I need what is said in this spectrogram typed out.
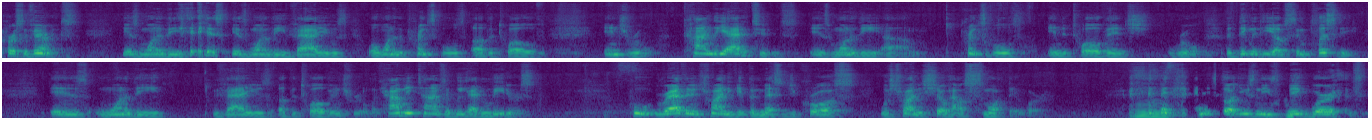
perseverance is one of the is, is one of the values or one of the principles of the 12 inch rule. Kindly attitudes is one of the um, principles in the 12 inch rule. The dignity of simplicity is one of the values of the 12 inch rule. Like, how many times have we had leaders who, rather than trying to get the message across, was trying to show how smart they were. Mm. and they start using these big words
